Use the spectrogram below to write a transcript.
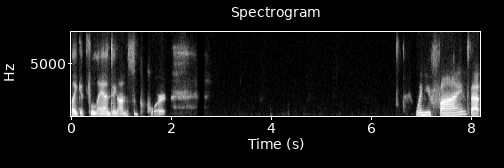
like it's landing on support. When you find that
